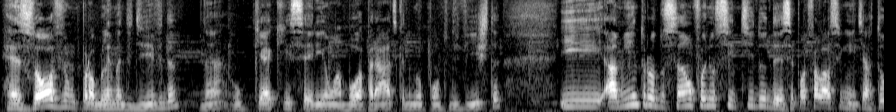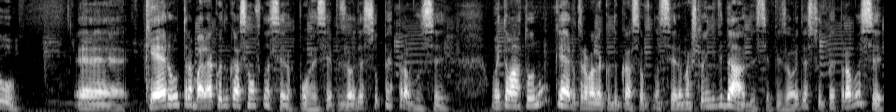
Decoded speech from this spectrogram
resolve um problema de dívida, né? o que é que seria uma boa prática do meu ponto de vista. E a minha introdução foi no sentido desse. Você pode falar o seguinte, Arthur, é, quero trabalhar com educação financeira. Porra, esse episódio é super para você. Ou então, Arthur, não quero trabalhar com educação financeira, mas estou endividado. Esse episódio é super para você.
